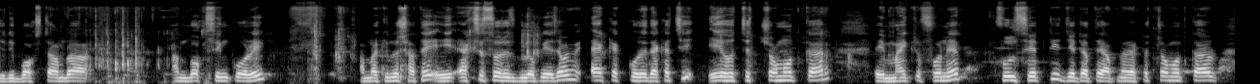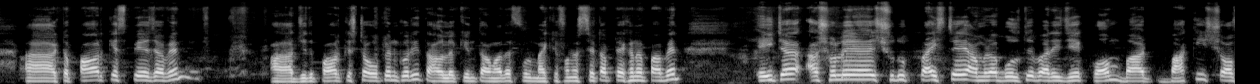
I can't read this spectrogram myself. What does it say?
যদি বক্সটা আমরা আনবক্সিং করি, আমরা কিন্তু সাথে এই অ্যাক্সেসরিজগুলো পেয়ে যাব। আমি এক এক করে দেখাচ্ছি। এ হচ্ছে চমৎকার এই মাইক্রোফোনের ফুল সেটটি যেটাতে আপনার একটা চমৎকার একটা পাওয়ার কেস পেয়ে যাবেন। আর যদি পাওয়ার কেসটা ওপেন করি, তাহলে কিন্তু আমাদের ফুল মাইক্রোফোনের সেট আপটা এখানে পাবেন। এইটা আসলে শুধু প্রাইসটাই আমরা বলতে পারি যে কম বাট বাকি সব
